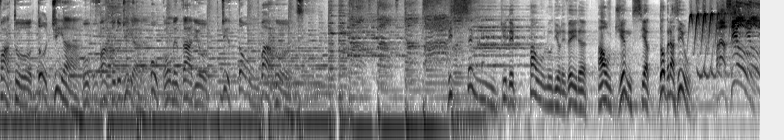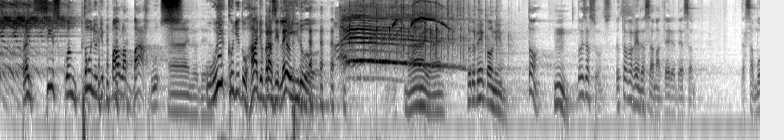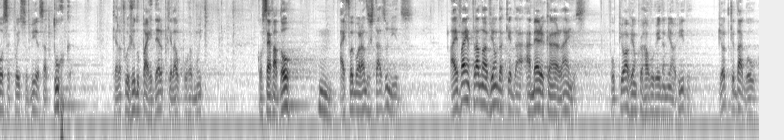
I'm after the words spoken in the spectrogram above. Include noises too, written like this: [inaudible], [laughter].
fato do dia, o fato do dia, o comentário de Tom Barros. Vicente de Paulo de Oliveira, audiência do Brasil. Brasil! Francisco Antônio de Paula Barros. [laughs] Ai, meu Deus. O ícone do rádio brasileiro. [laughs] Ai, ai. Tudo bem, Paulinho? Tom, dois assuntos. Eu estava vendo essa matéria dessa, dessa moça que foi subir, essa turca, que ela fugiu do pai dela, porque lá o povo é muito conservador. Aí foi morar nos Estados Unidos. Aí vai entrar no avião daquele da American Airlines. Foi o pior avião que eu já voei na minha vida. Pior do que o da Gol.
